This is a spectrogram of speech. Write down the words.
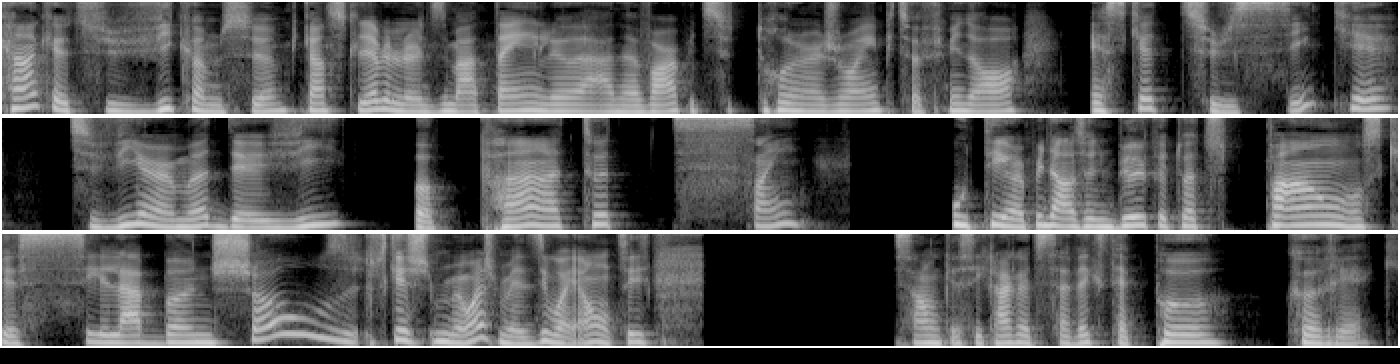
quand que tu vis comme ça, puis quand tu te lèves le lundi matin là, à 9h, puis tu te trouves un joint, puis tu vas fumer dehors, est-ce que tu le sais que tu vis un mode de vie pas, pas tout sain? Ou tu es un peu dans une bulle que toi, tu penses que c'est la bonne chose? Parce que moi, je me dis, voyons, tu sais, il semble que c'est clair que tu savais que c'était pas correct.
